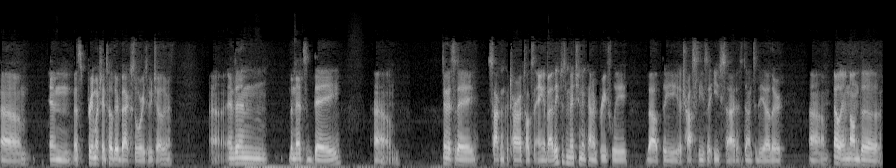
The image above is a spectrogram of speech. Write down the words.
Um, and that's pretty much they tell their backstory to each other. Uh, and then the next day, um, the next day, Sokka and Katara talks to Aang about it. They just mention it kind of briefly about the atrocities that each side has done to the other. Um, oh, and on the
